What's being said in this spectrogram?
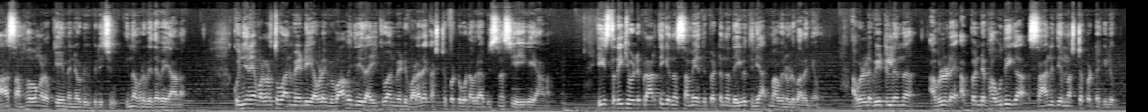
ആ സംഭവങ്ങളൊക്കെയും എന്നോട് വിവരിച്ചു. ഇന്നവർ വിധവയാണ്. കുഞ്ഞിനെ വളർത്തുവാൻ വേണ്ടി അവളെ വിവാഹം ചെയ്ത് അയക്കുവാൻ വേണ്ടി വളരെ കഷ്ടപ്പെട്ടുകൊണ്ട് അവർ ആ ബിസിനസ് ചെയ്യുകയാണ്. ഈ സ്ത്രീക്ക് വേണ്ടി പ്രാർത്ഥിക്കുന്ന സമയത്ത് പെട്ടെന്ന് ദൈവത്തിന്റെ ആത്മാവിനോട് പറഞ്ഞു അവളുടെ വീട്ടിൽ നിന്ന് അവളുടെ അപ്പന്റെ ഭൗതിക സാന്നിധ്യം നഷ്ടപ്പെട്ടെങ്കിലും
